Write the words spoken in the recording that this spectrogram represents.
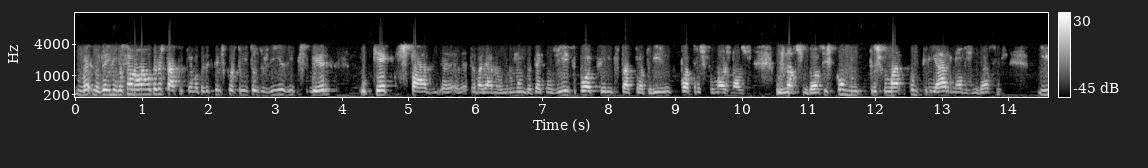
Mas a inovação não é uma coisa estática, é uma coisa que temos que construir todos os dias e perceber o que é que se está a, a trabalhar no, mundo da tecnologia que pode ser importado para o turismo, que pode transformar os nossos, os nossos negócios, como transformar, como criar novos negócios e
